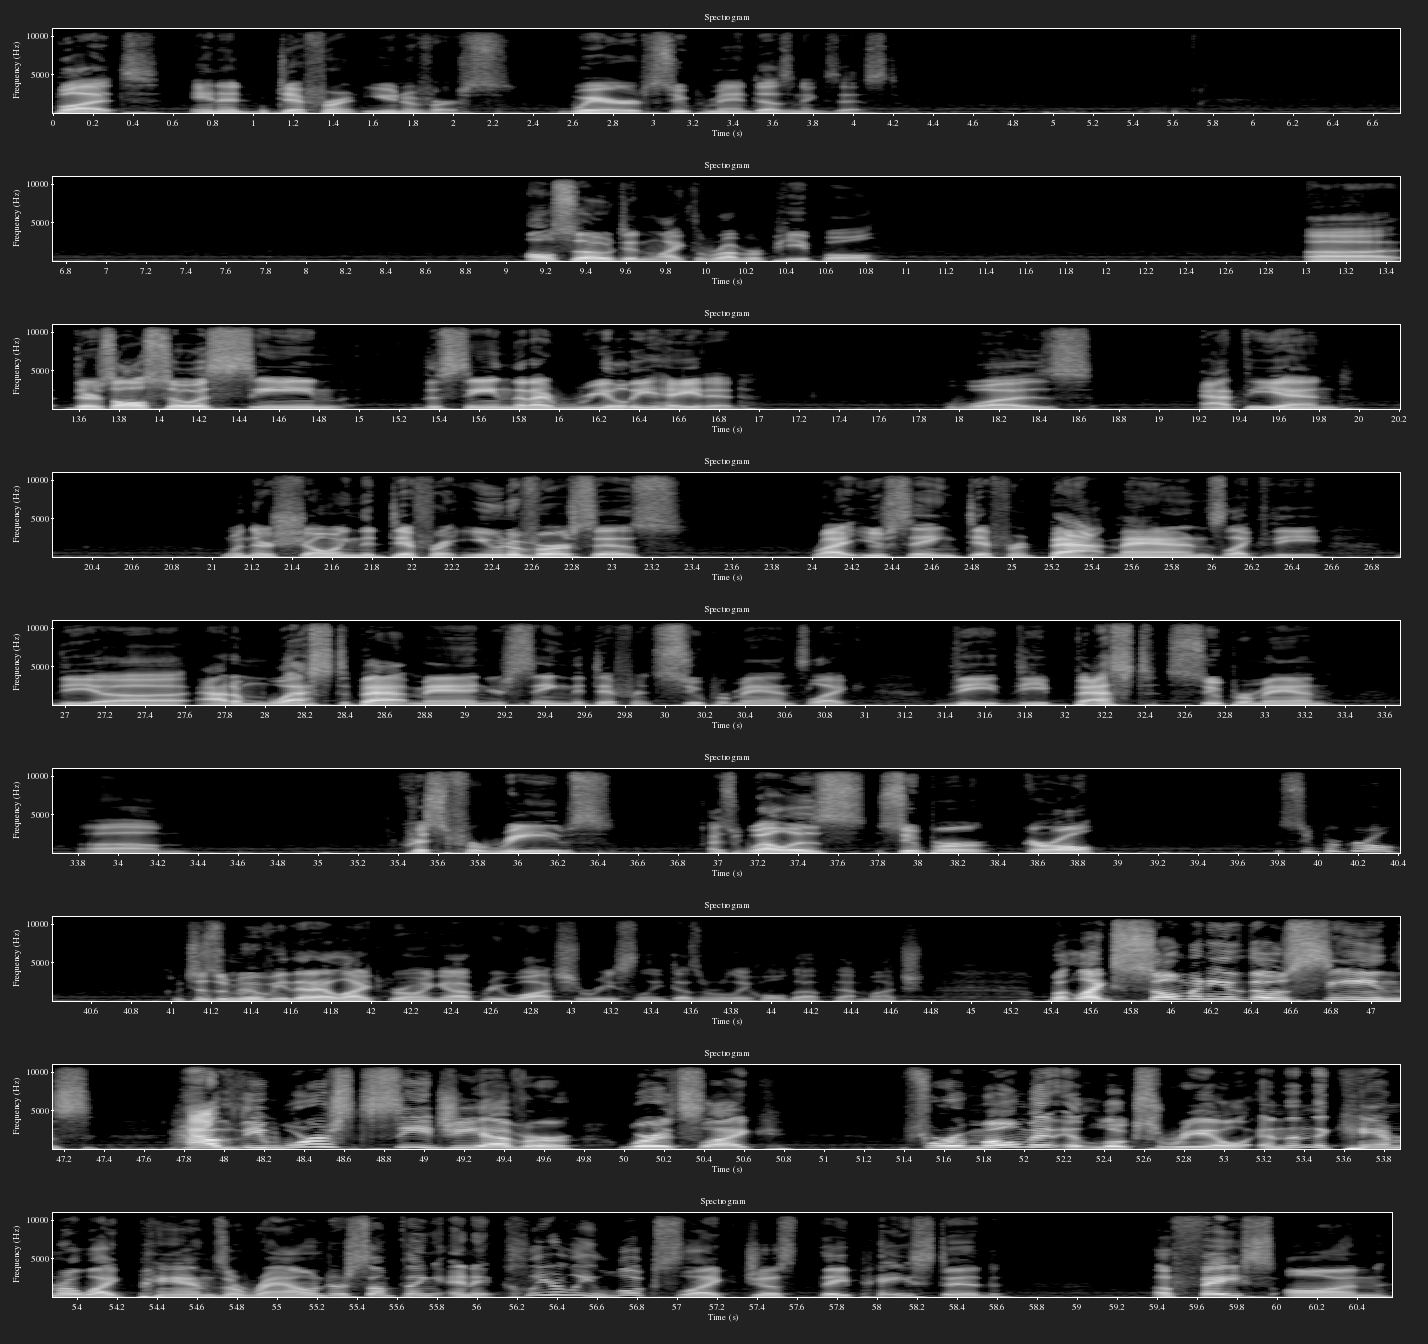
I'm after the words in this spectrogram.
but in a different universe where Superman doesn't exist. Also, didn't like the rubber people. Uh, there's also a scene. The scene that I really hated was at the end when they're showing the different universes. Right, you're seeing different Batmans, like the the uh, Adam West Batman. You're seeing the different Supermans, like the the best Superman, um, Christopher Reeves, as well as Supergirl. Supergirl, which is a movie that I liked growing up. Rewatched recently. Doesn't really hold up that much, but like so many of those scenes have the worst CG ever, where it's like for a moment it looks real and then the camera like pans around or something and it clearly looks like just they pasted a face on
